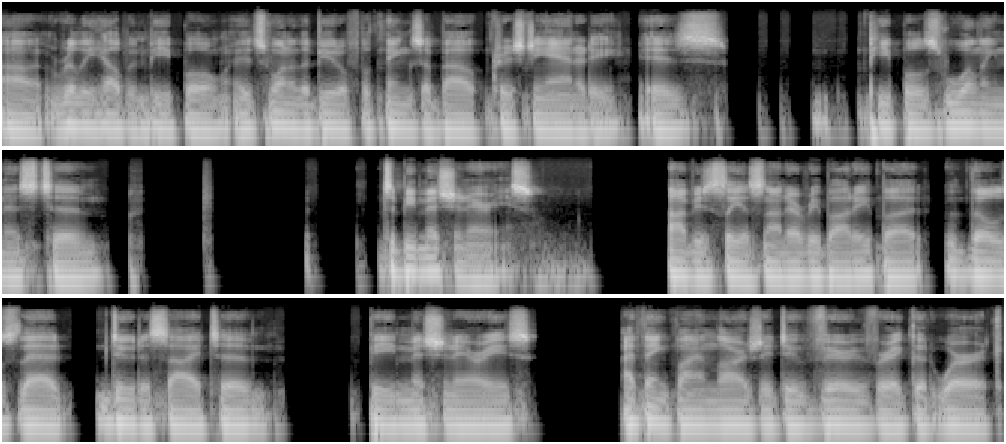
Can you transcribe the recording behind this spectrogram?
Uh, really helping people. It's one of the beautiful things about Christianity is people's willingness to to be missionaries. Obviously, it's not everybody, but those that do decide to be missionaries, I think by and large they do very, very good work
